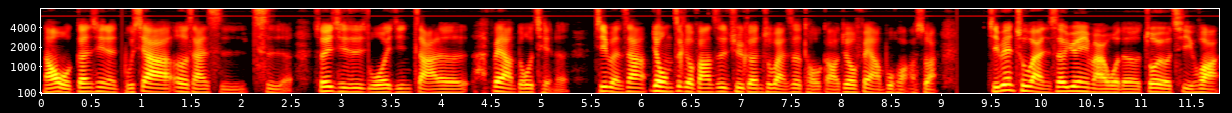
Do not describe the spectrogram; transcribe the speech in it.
然后我更新了不下二三十次了，所以其实我已经砸了非常多钱了。基本上用这个方式去跟出版社投稿就非常不划算。即便出版社愿意买我的桌游企划，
